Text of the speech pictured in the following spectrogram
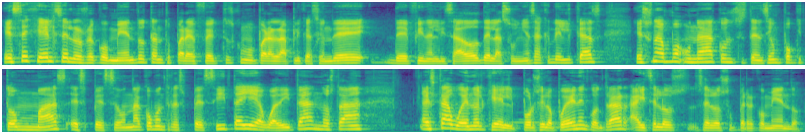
Ese gel se los recomiendo tanto para efectos como para la aplicación de, finalizado de las uñas acrílicas. Es una, una consistencia un poquito más espesona, como entre espesita y aguadita. No está... Está bueno el gel, por si lo pueden encontrar, ahí se los, se los super recomiendo.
